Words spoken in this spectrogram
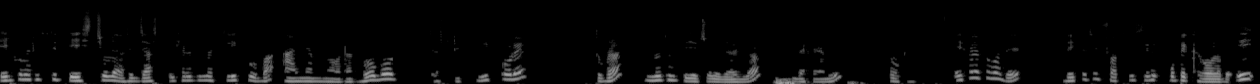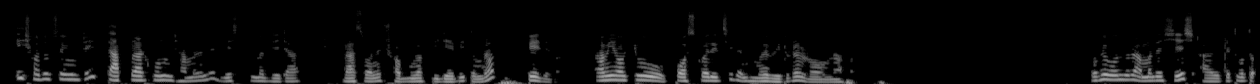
এরকম একটা যদি পেজ চলে আসে জাস্ট এখানে তোমরা ক্লিক করবা I am not a robot just click করে তোমরা নতুন পেজে চলে যাবে। দেখাই আমি। ওকে এখানে তোমাদের দেখতে চাই সতেরো সেকেন্ড অপেক্ষা করা হবে এই এই সতেরো সেকেন্ডেই তারপর আর কোনো ঝামেলা নেই। জাস্ট তোমরা যেটা ক্লাস ওয়ানের সবগুলো পিডিএফই তোমরা পেয়ে যাবে। আমি একটু পজ করে দিচ্ছি দেন তোমাদের ভিডিওটা লং না হয়। ওকে বন্ধুরা আমাদের শেষ, আর এটা তোমাদের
